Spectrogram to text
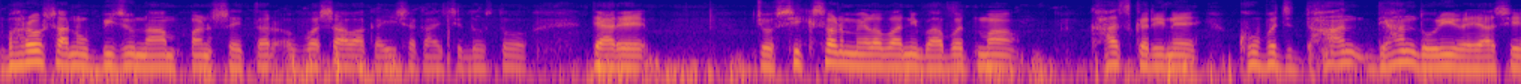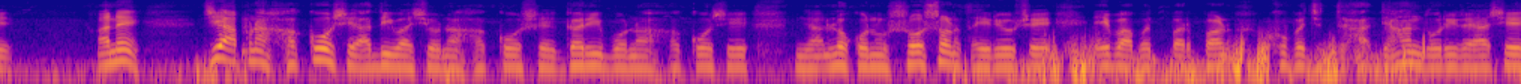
ભરોસાનું બીજું નામ પણ શેતર વસાવા કહી શકાય છે દોસ્તો. ત્યારે જો શિક્ષણ મેળવવાની બાબતમાં ખાસ કરીને ખૂબ જ ધ્યાન ધ્યાન દોરી રહ્યા છે અને જે આપણા હકો છે, આદિવાસીઓના હકો છે, ગરીબોના હકો છે લોકોનું શોષણ થઈ રહ્યું છે, એ બાબત પર પણ ખૂબ જ ધ્યા- ધ્યાન દોરી રહ્યા છે.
